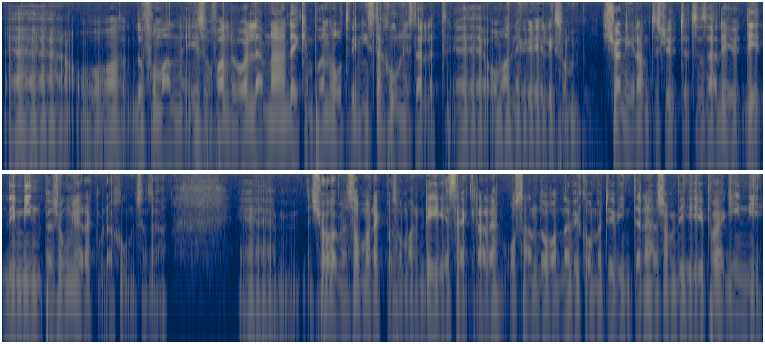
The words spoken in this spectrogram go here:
Eh, och då får man i så fall då lämna däcken på en återvinningsstation istället. Eh, om man nu liksom kör ner dem till slutet. Så att säga. Det, det, det är min personliga rekommendation. Så att säga. Eh, kör med sommardäck på sommaren, det är säkrare. Och sen då när vi kommer till vintern här som vi är på väg in i,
